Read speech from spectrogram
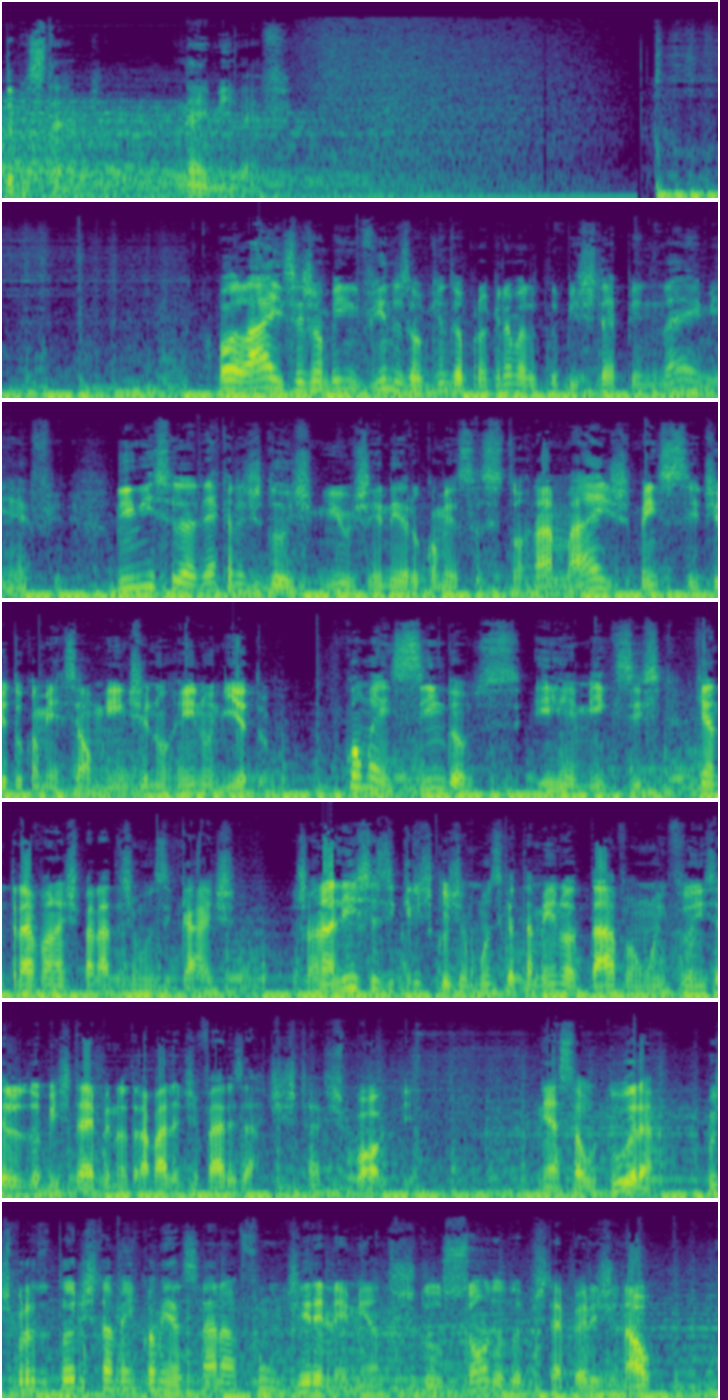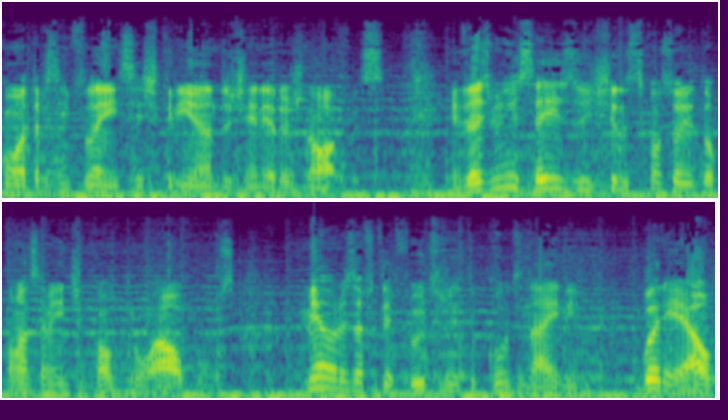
Dubstep MF. Olá e sejam bem-vindos ao quinto programa do Dubstep na MF. No início da década de 2000, o gênero começou a se tornar mais bem sucedido comercialmente no Reino Unido, com mais singles e remixes que entravam nas paradas musicais. Jornalistas e críticos de música também notavam a influência do dubstep no trabalho de vários artistas pop. Nessa altura, os produtores também começaram a fundir elementos do som do dubstep original com outras influências, criando gêneros novos. Em 2006, o estilo se consolidou com o lançamento de quatro álbuns: Memories of the Future do Cold Nine, Boreal,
